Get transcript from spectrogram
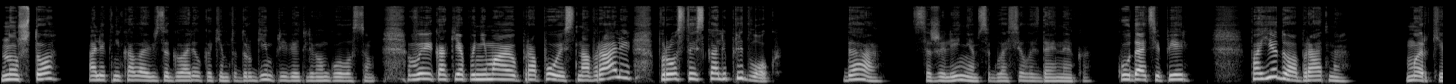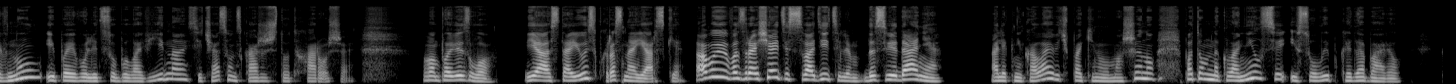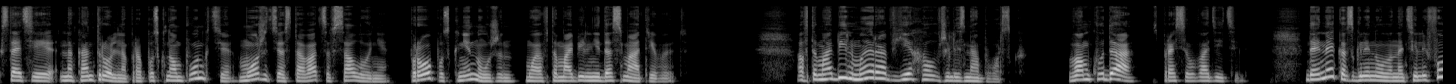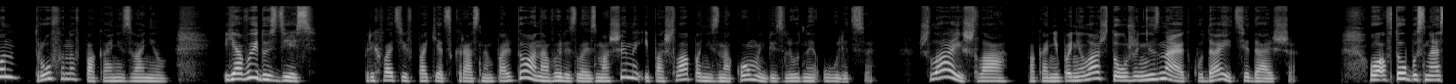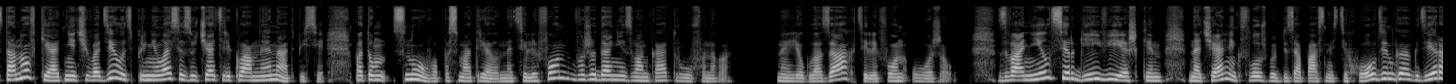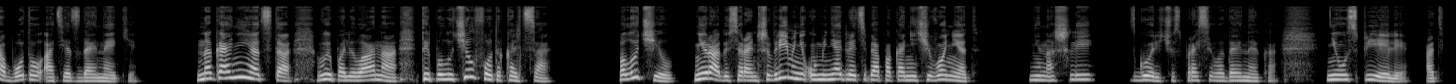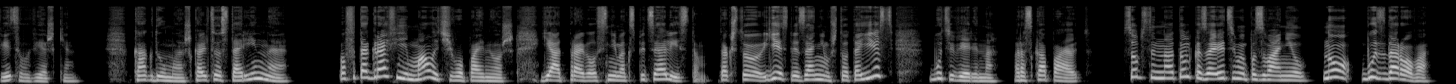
«Ну что?» Олег Николаевич заговорил каким-то другим приветливым голосом. «Вы, как я понимаю, про поезд наврали, просто искали предлог». «Да», — с сожалением согласилась Дайнека. «Куда теперь?» «Поеду обратно. Мэр кивнул, и по его лицу было видно, сейчас он скажет что-то хорошее. «Вам повезло. Я остаюсь в Красноярске. А вы возвращайтесь с водителем. До свидания». Олег Николаевич покинул машину, потом наклонился и с улыбкой добавил. «Кстати, на контрольно-пропускном пункте можете оставаться в салоне. Пропуск не нужен, мой автомобиль не досматривают». Автомобиль мэра въехал в Железноборск. «Вам куда?» — спросил водитель. Дайнека взглянула на телефон, Труфанов пока не звонил. «Я выйду здесь». Прихватив пакет с красным пальто, она вылезла из машины и пошла по незнакомой безлюдной улице. Шла и шла, пока не поняла, что уже не знает, куда идти дальше. У автобусной остановки от нечего делать принялась изучать рекламные надписи, потом снова посмотрела на телефон в ожидании звонка от Руфанова. На ее глазах телефон ожил. Звонил Сергей Вешкин, начальник службы безопасности холдинга, где работал отец Дайнеки. «Наконец-то!» — выпалила она. «Ты получил фото кольца?» «Получил. Не радуйся раньше времени, у меня для тебя пока ничего нет». «Не нашли?» — с горечью спросила Дайнека. «Не успели», — ответил Вешкин. «Как думаешь, кольцо старинное?» По фотографии мало чего поймешь. Я отправил снимок специалистам. Так что, если за ним что-то есть, будь уверена, раскопают. Собственно, только за этим и позвонил. Ну, будь здорова.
